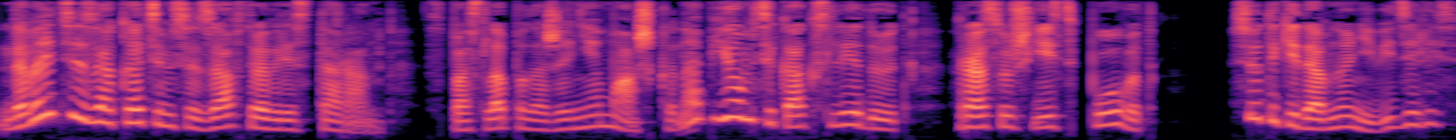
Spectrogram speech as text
«Давайте закатимся завтра в ресторан», — спасла положение Машка. «Напьемся как следует, раз уж есть повод. Все-таки давно не виделись».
